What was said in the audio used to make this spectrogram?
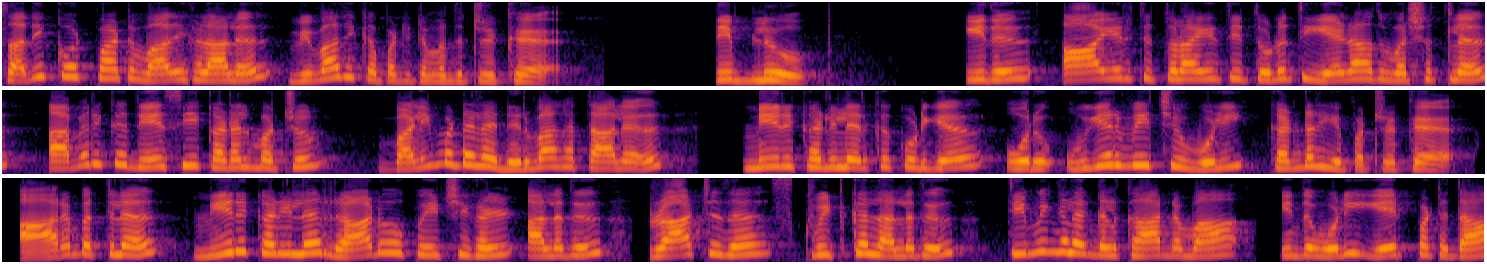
சதி கோட்பாட்டுவாதிகளால விவாதிக்கப்பட்டுட்டு வந்துட்டு இருக்கு தி ப்ளூப். இது ஆயிரத்தி தொள்ளாயிரத்தி தொண்ணூற்றி ஏழாவது வருஷத்தில் அமெரிக்க தேசிய கடல் மற்றும் வளிமண்டல நிர்வாகத்தால நீருக்கடியில் இருக்கக்கூடிய ஒரு உயர்வீச்சு ஒளி கண்டறியப்பட்டிருக்கு. ஆரம்பத்தில் நீருக்கடியில் ராணுவ பயிற்சிகள் அல்லது ராட்சத ஸ்குவிட்கள் அல்லது திமிங்கலங்கள் காரணமா இந்த ஒளி ஏற்பட்டதா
